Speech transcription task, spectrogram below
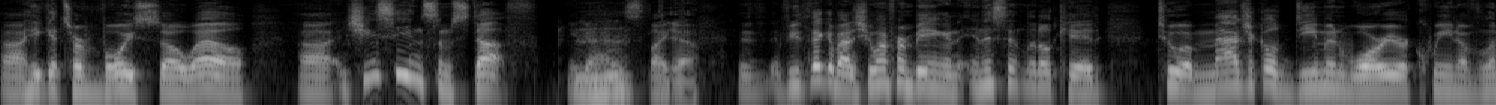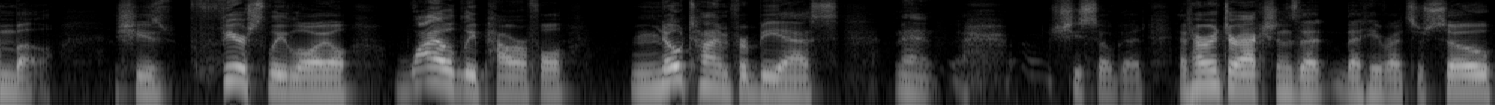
Uh, he gets her voice so well, uh, and she's seen some stuff, you Mm-hmm. guys. Like, Yeah. if you think about it, she went from being an innocent little kid to a magical demon warrior queen of limbo. She's fiercely loyal, wildly powerful, no time for BS. Man, she's so good. And her interactions that that he writes are so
